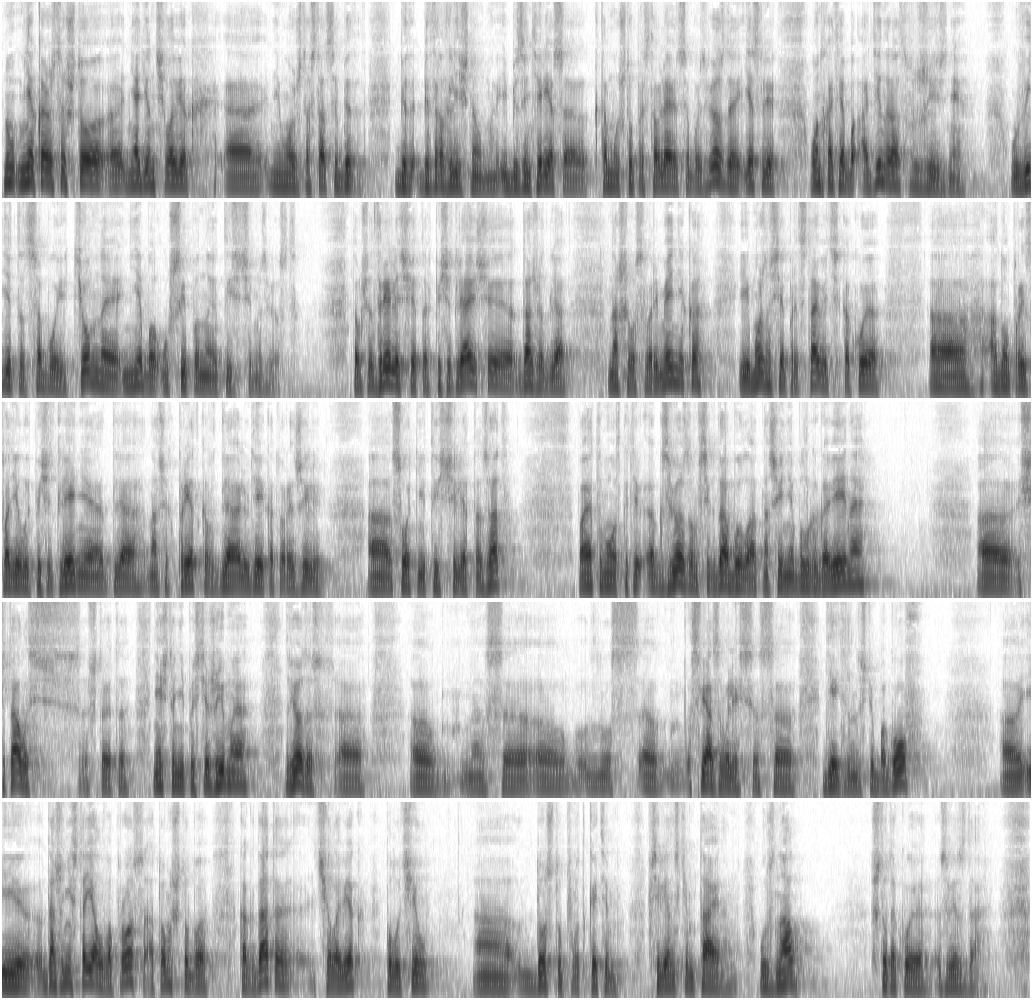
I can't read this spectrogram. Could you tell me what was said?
Ну, мне кажется, что э, ни один человек э, не может остаться без, без, безразличным и без интереса к тому, что представляют собой звезды, если он хотя бы один раз в жизни увидит над собой темное небо, усыпанное тысячами звезд. Потому что зрелище это впечатляющее даже для нашего современника, и можно себе представить, какое э, оно производило впечатление для наших предков, для людей, которые жили э, сотни тысяч лет назад. Поэтому вот, к звездам всегда было отношение благоговейное. Э, считалось, что это нечто непостижимое. Звезды с, ну, с, э, связывались с деятельностью богов. И даже не стоял вопрос о том, чтобы когда-то человек получил доступ вот к этим вселенским тайнам, узнал, что такое звезда.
